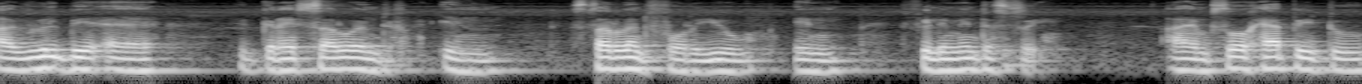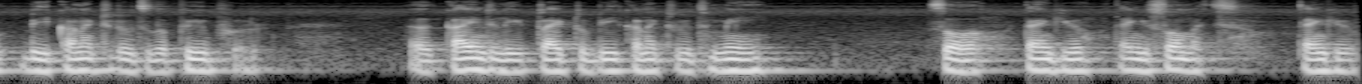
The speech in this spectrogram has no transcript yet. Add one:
I will be a great servant in servant for you in film industry. I am so happy to be connected with the people uh, kindly try to be connected with me. So, thank you. Thank you so much. Thank you.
